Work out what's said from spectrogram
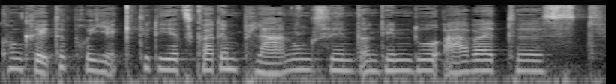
konkrete Projekte, die jetzt gerade in Planung sind, an denen du arbeitest?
